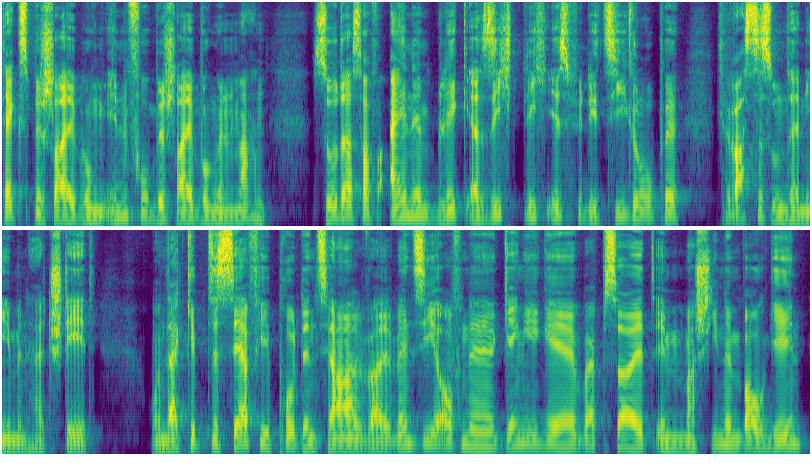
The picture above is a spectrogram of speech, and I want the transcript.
Textbeschreibungen, Infobeschreibungen machen, so dass auf einen Blick ersichtlich ist für die Zielgruppe, für was das Unternehmen halt steht. Und da gibt es sehr viel Potenzial, weil wenn Sie auf eine gängige Website im Maschinenbau gehen,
